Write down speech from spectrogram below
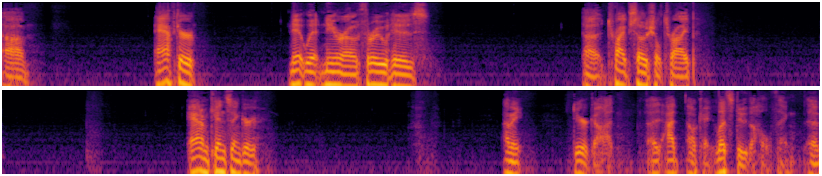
Uh, after Nitwit Nero threw his uh, tripe social tripe, Adam Kinzinger. I mean, dear God. I, I, okay, let's do the whole thing. Uh,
